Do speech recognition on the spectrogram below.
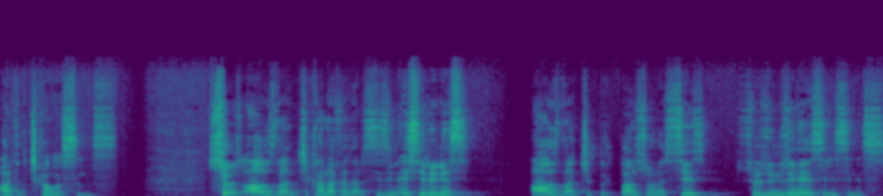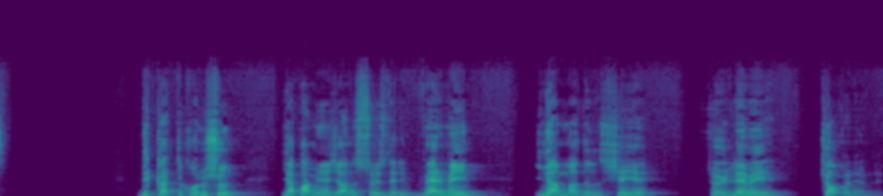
Artık çıkamazsınız. Söz ağızdan çıkana kadar sizin esiriniz, ağızdan çıktıktan sonra siz sözünüzün esirisiniz. Dikkatli konuşun, yapamayacağınız sözleri vermeyin, inanmadığınız şeyi söylemeyin. Çok önemli.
